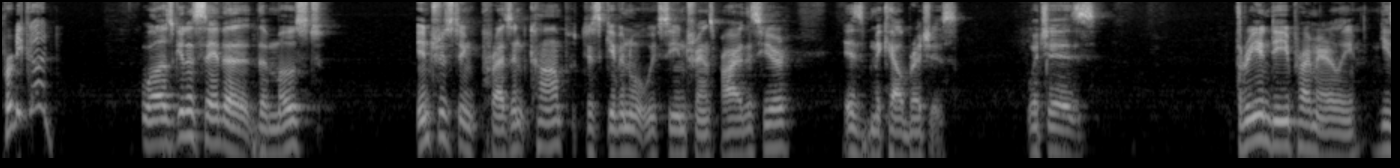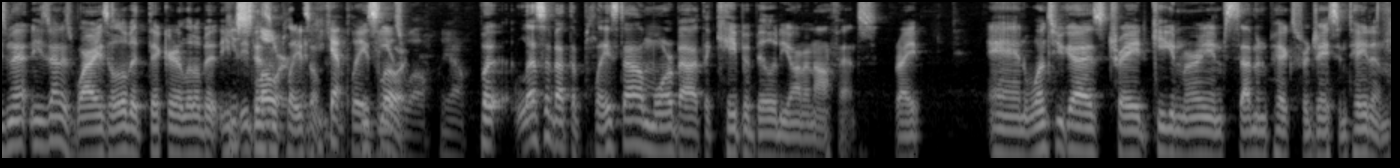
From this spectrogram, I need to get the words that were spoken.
pretty good. Well, I was gonna say the the most interesting present comp, just given what we've seen transpire this year, is Mikal Bridges, which is three and D primarily. He's met. He's not as wide. He's a little bit thicker, a little bit. He, he's he doesn't play. He can't play. He's D slower. well. Yeah, but less about the play style, more about the capability on an offense, right? And once you guys trade Keegan Murray and seven picks for Jayson Tatum,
